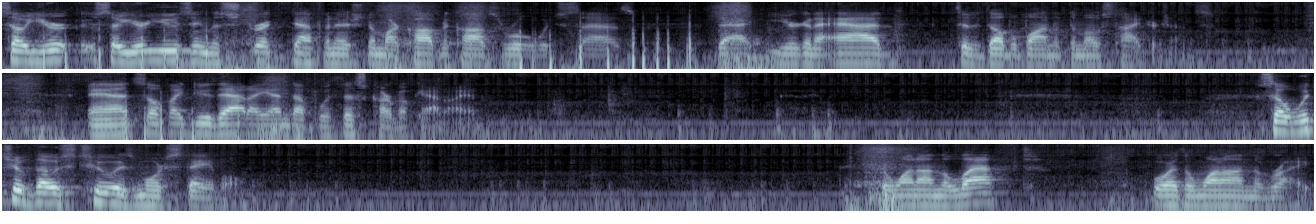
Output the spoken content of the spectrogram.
So you're so you're using the strict definition of Markovnikov's rule, which says that you're going to add to the double bond with the most hydrogens. And so if I do that, I end up with this carbocation. So which of those two is more stable? The one on the left or the one on the right?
